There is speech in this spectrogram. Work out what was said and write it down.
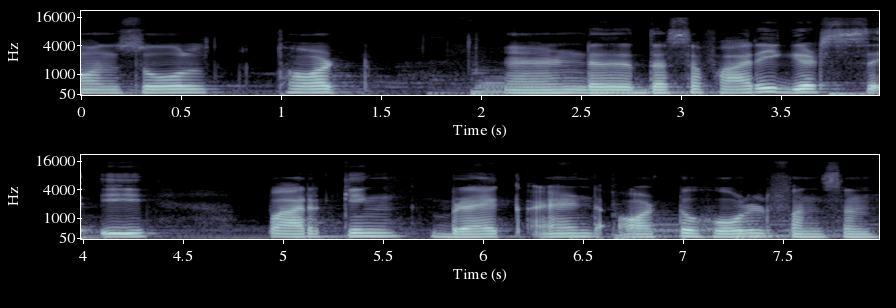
console thought and uh, the safari gets a parking brake and auto hold function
